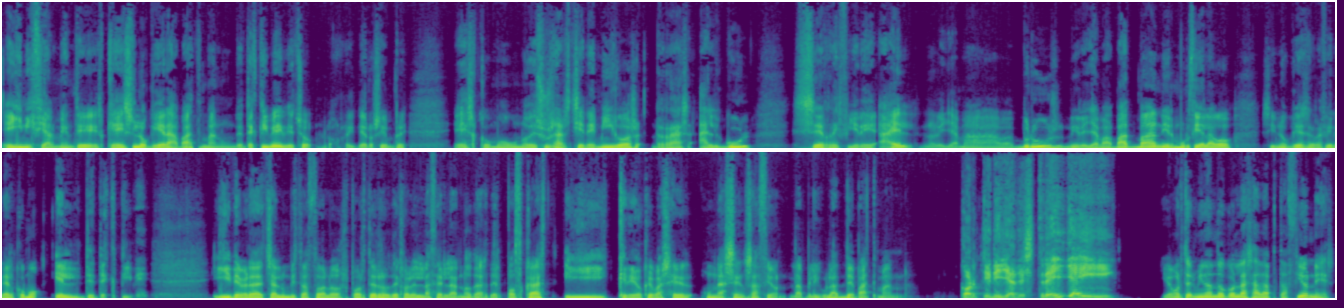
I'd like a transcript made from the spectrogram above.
E inicialmente es que es lo que era Batman, un detective, y de hecho, lo reitero siempre, es como uno de sus archienemigos, Ras Al Ghul, se refiere a él. No le llama Bruce, ni le llama Batman, ni el murciélago, sino que se refiere a él como el detective. Y de verdad, echarle un vistazo a los pósters, os dejo el enlace en las notas del podcast y creo que va a ser una sensación, la película de Batman cortinilla de estrella y... Y vamos terminando con las adaptaciones.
